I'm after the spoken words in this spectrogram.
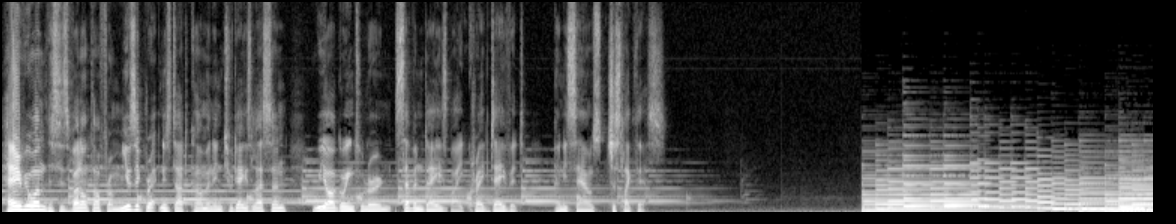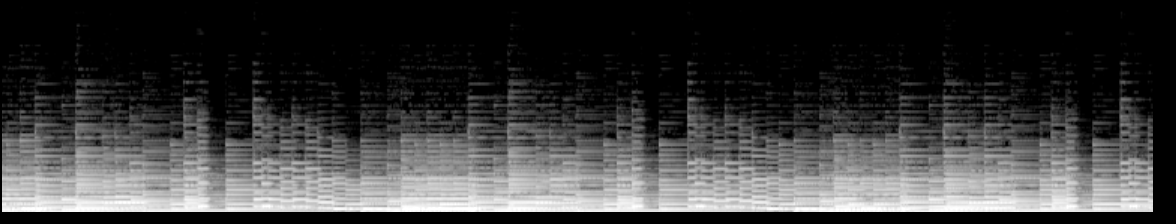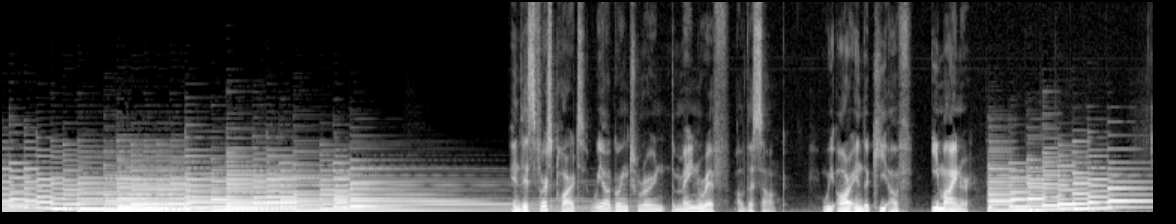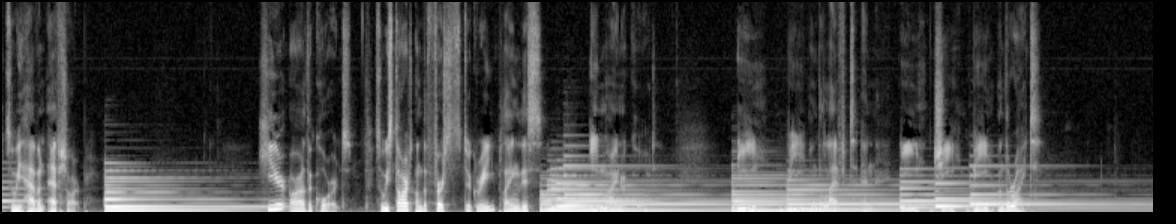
Hey everyone, this is Valentin from musicgreatness.com and in today's lesson we are going to learn 7 Days by Craig David and it sounds just like this. In this first part, we are going to learn the main riff of the song. We are in the key of E minor. So we have an F sharp. Here are the chords. So we start on the first degree playing this E minor chord. E, B on the left and E, G, B on the right.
